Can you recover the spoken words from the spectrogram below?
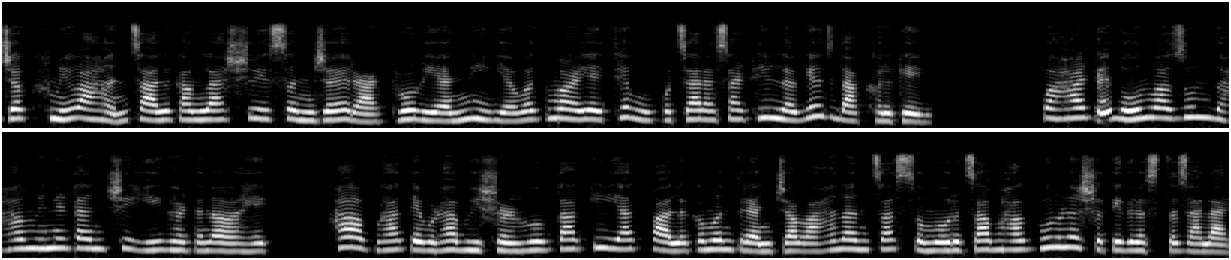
जखमी वाहन चालकांना श्री संजय राठोड यांनी यवतमाळ येथे उपचारासाठी लगेच दाखल केले. पहाटे दोन वाजून दहा मिनिटांची ही घटना आहे. हा अपघात एवढा भीषण होता की यात पालकमंत्र्यांच्या वाहनांचा समोरचा भाग पूर्ण क्षतिग्रस्त झालाय.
